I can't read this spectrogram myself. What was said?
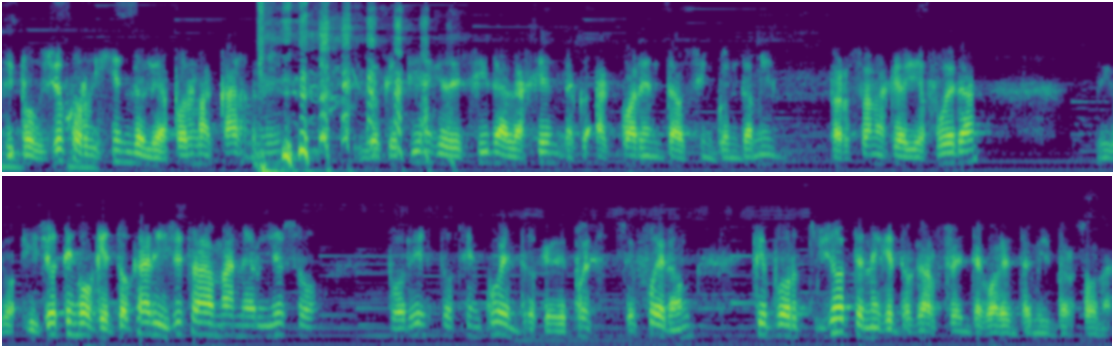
Tipo, yo corrigiéndole a Paul McCartney lo que tiene que decir a la gente, a 40 o 50 mil personas que hay afuera, digo, y yo tengo que tocar, y yo estaba más nervioso por estos encuentros que después se fueron, que por yo tener que tocar frente a 40 mil personas,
